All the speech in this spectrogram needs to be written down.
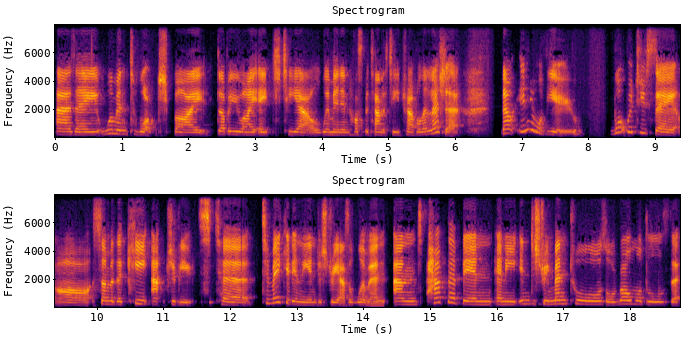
as a woman to watch by wihtl women in hospitality travel and leisure. Now in your view what would you say are some of the key attributes to to make it in the industry as a woman? And have there been any industry mentors or role models that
